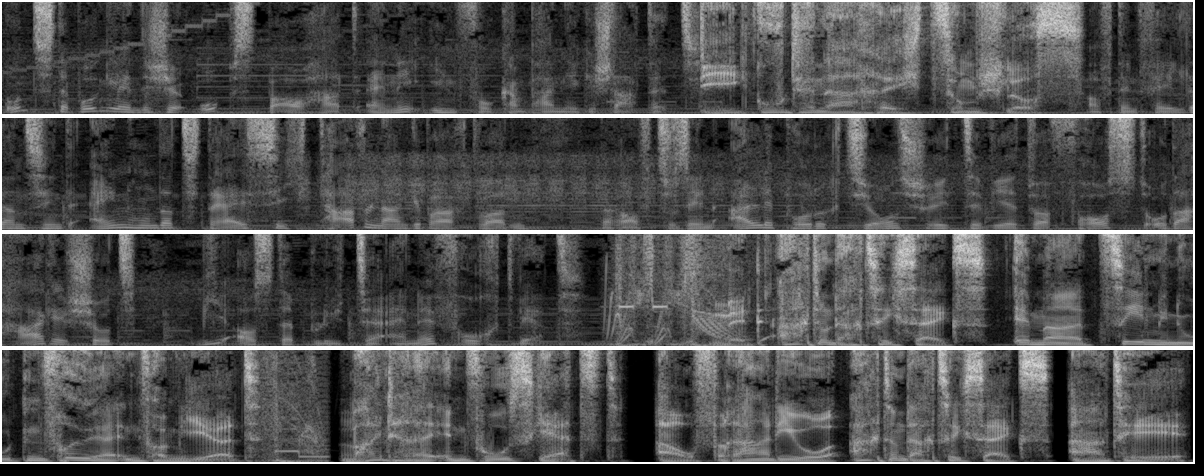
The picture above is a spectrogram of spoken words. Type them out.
Und der burgenländische Obstbau hat eine Infokampagne gestartet. Die gute Nachricht zum Schluss. Auf den Feldern sind 130 Tafeln angebracht worden. Darauf zu sehen alle Produktionsschritte wie etwa Frost- oder Hagelschutz, wie aus der Blüte eine Frucht wird. Mit 886 immer 10 Minuten früher informiert. Weitere Infos jetzt auf Radio 886 AT.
